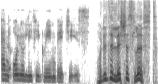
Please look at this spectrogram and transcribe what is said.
and all your leafy green veggies. What a delicious list!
